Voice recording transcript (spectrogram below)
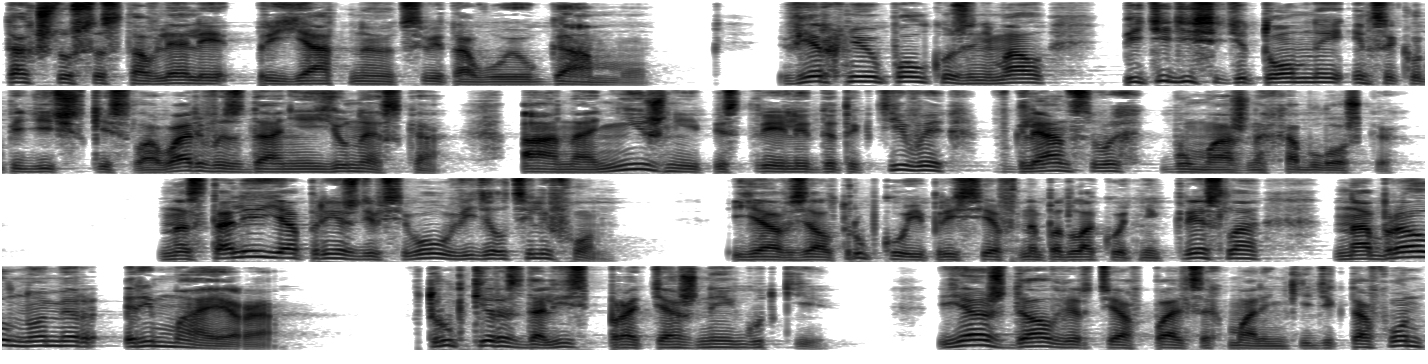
так что составляли приятную цветовую гамму. Верхнюю полку занимал 50-томный энциклопедический словарь в издании ЮНЕСКО, а на нижней пестрели детективы в глянцевых бумажных обложках. На столе я прежде всего увидел телефон. Я взял трубку и, присев на подлокотник кресла, набрал номер Римайера. В трубке раздались протяжные гудки. Я ждал, вертя в пальцах маленький диктофон,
